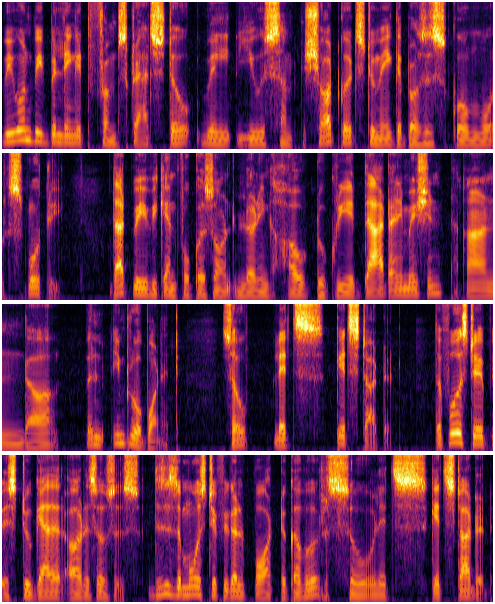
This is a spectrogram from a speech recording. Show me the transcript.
We won't be building it from scratch though, we'll use some shortcuts to make the process go more smoothly. That way we can focus on learning how to create that animation and uh, we'll improve upon it. So let's get started. The first step is to gather our resources. This is the most difficult part to cover, so let's get started.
